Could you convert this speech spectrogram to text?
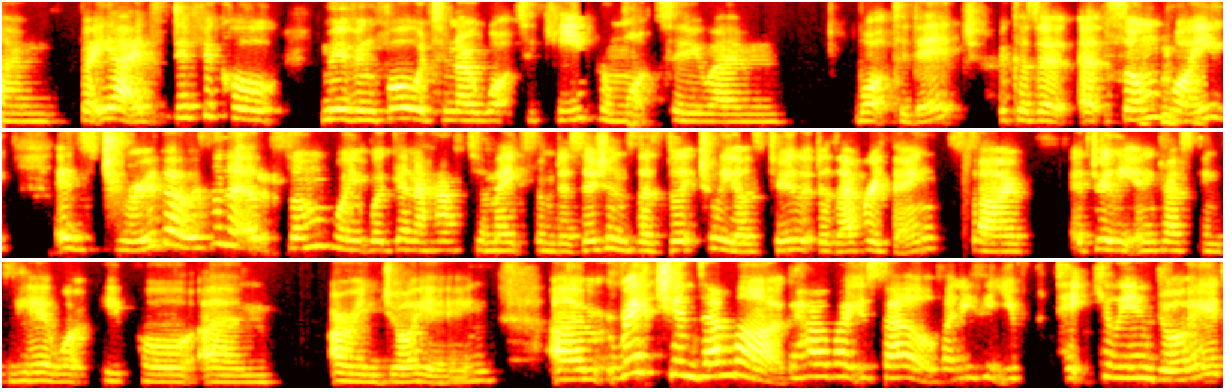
Um, but yeah, it's difficult moving forward to know what to keep and what to um, what to ditch because at, at some point it's true though isn't it? At some point we're gonna have to make some decisions. There's literally us two that does everything. So it's really interesting to hear what people um, are enjoying. Um, rich in denmark how about yourself? Anything you've particularly enjoyed?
